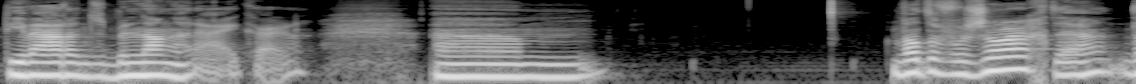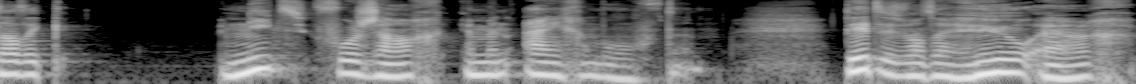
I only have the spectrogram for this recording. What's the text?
Die waren dus belangrijker. Um, wat ervoor zorgde dat ik niet voorzag in mijn eigen behoeften. Dit is wat er heel erg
